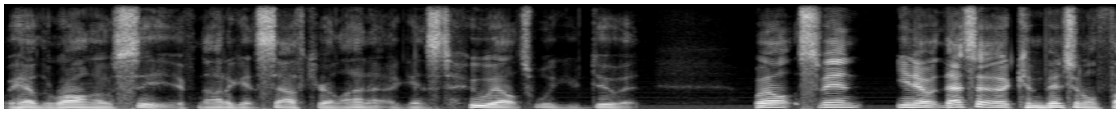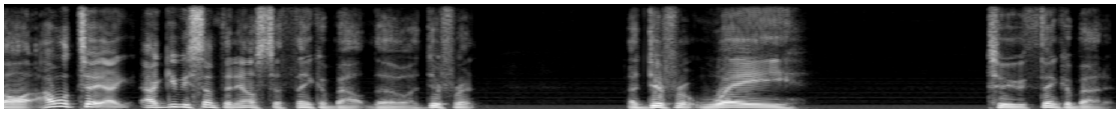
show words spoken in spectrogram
we have the wrong OC. If not against South Carolina, against who else will you do it? Well, Sven, you know that's a conventional thought. I will tell you. I, I'll give you something else to think about, though. A different, a different way to think about it.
